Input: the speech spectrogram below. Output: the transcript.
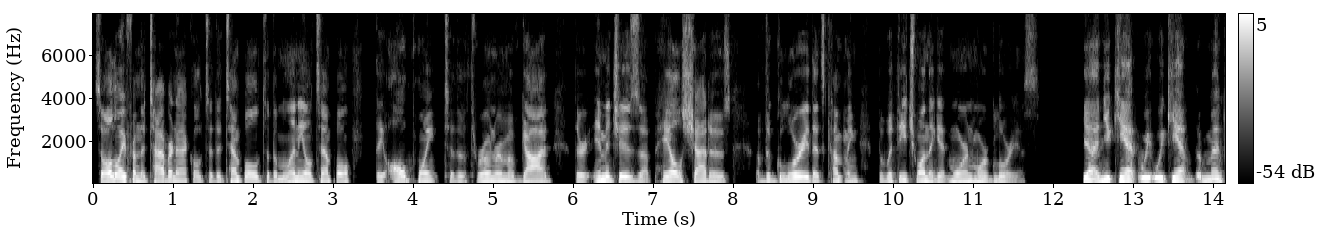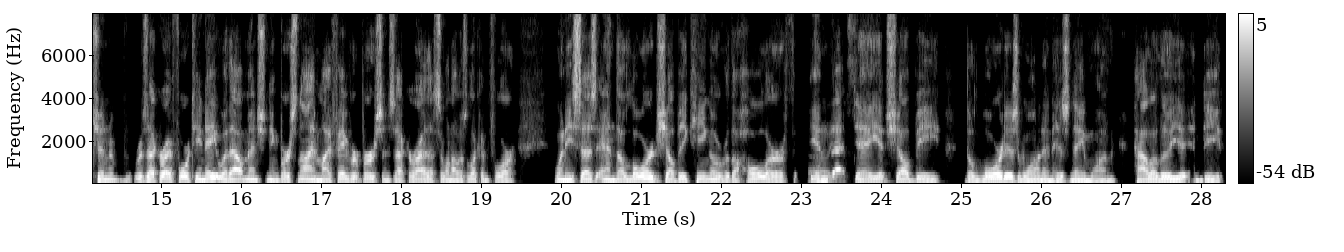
So, all the way from the tabernacle to the temple to the millennial temple, they all point to the throne room of God. They're images, uh, pale shadows of the glory that's coming. But with each one, they get more and more glorious. Yeah, and you can't we, we can't mention Zechariah 14, 8 without mentioning verse 9, my favorite verse in Zechariah. That's the one I was looking for when he says, And the Lord shall be king over the whole earth. In oh, that yes. day it shall be, the Lord is one and his name one. Hallelujah indeed.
